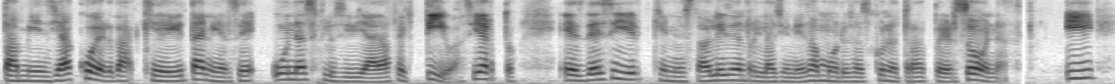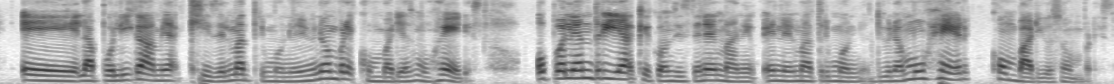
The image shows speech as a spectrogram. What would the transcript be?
también se acuerda que debe tenerse una exclusividad afectiva, ¿cierto? Es decir, que no establecen relaciones amorosas con otras personas. Y eh, la poligamia, que es el matrimonio de un hombre con varias mujeres, o poliandría, que consiste en el, matrimonio de una mujer con varios hombres.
